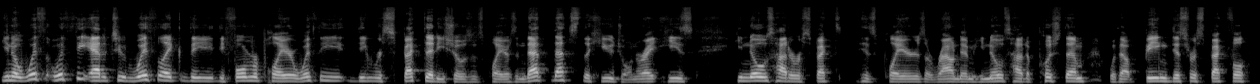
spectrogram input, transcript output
you know, with with the attitude, with like the the former player, with the the respect that he shows his players, and that that's the huge one, right? He's he knows how to respect his players around him. He knows how to push them without being disrespectful.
